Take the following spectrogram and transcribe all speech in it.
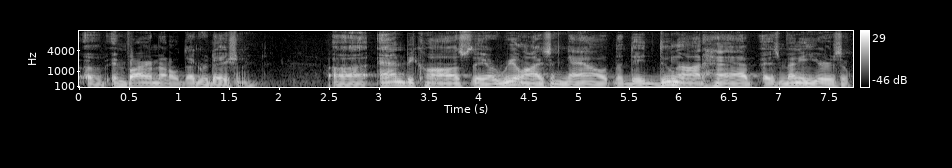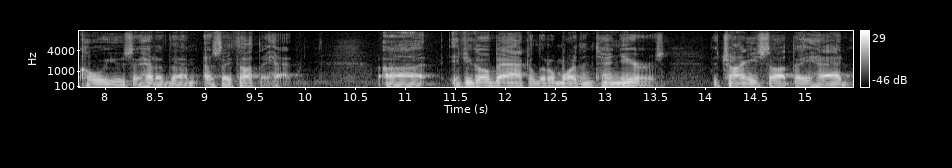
of environmental degradation, uh, and because they are realizing now that they do not have as many years of coal use ahead of them as they thought they had. Uh, if you go back a little more than 10 years, the Chinese thought they had,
